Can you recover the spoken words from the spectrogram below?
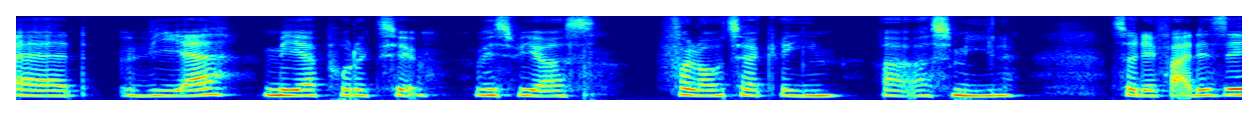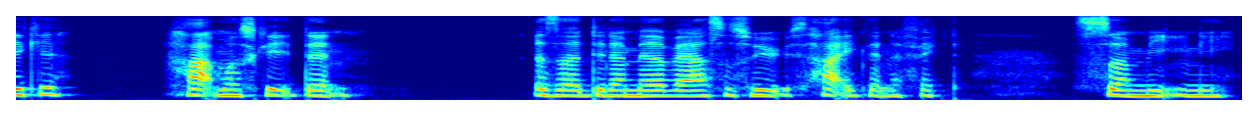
at vi er mere produktive, hvis vi også får lov til at grine og, og smile. Så det faktisk ikke har måske den, altså det der med at være så seriøs, har ikke den effekt, som vi egentlig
